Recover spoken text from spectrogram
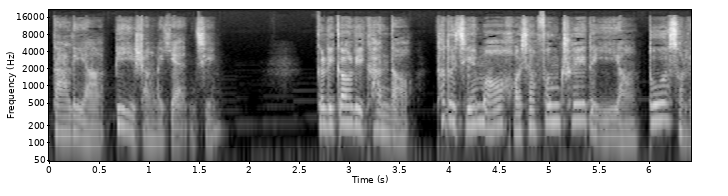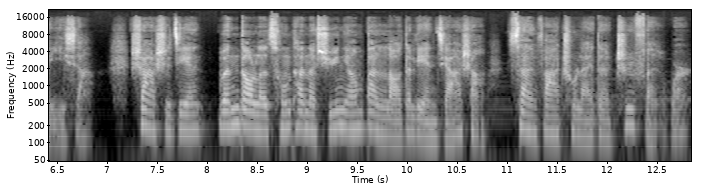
达利亚闭上了眼睛。格里高利看到他的睫毛好像风吹的一样，哆嗦了一下。霎时间，闻到了从他那徐娘半老的脸颊上散发出来的脂粉味儿。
